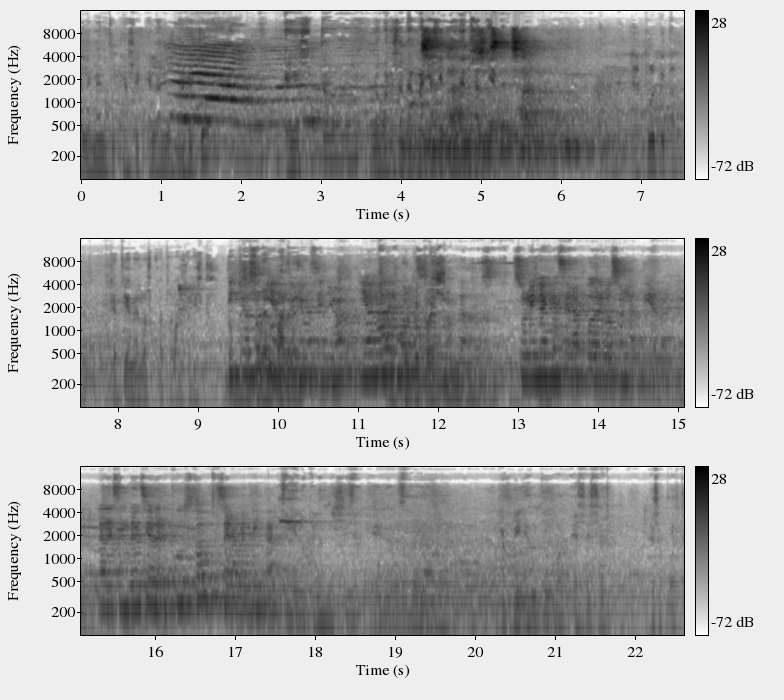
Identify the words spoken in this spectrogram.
elemento que hace que la luz baje aquí. Esto lo va a resolver Reyes igual en San Diego. El púlpito que tiene los cuatro evangelistas, donde se sube el Padre. al Señor y ama de El púlpito es sus un- mandatos. Su linaje será poderoso en la tierra. La descendencia del justo será bendita. Y lo que les decía que la capilla antigua es esa, esa puerta.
